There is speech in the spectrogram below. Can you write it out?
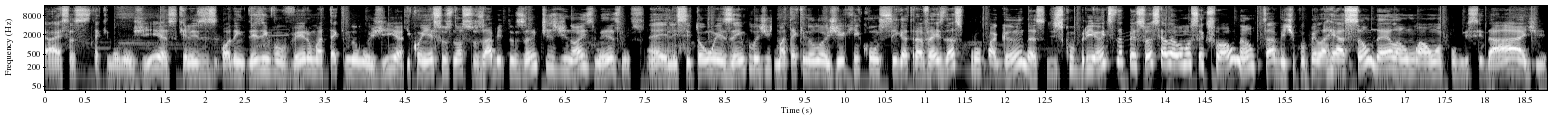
a essas tecnologias que eles podem desenvolver uma tecnologia que conheça os nossos hábitos antes de nós mesmos. Né? Ele citou um exemplo de uma tecnologia que consiga, através das propagandas, descobrir antes da pessoa se ela é homossexual ou não, sabe? Tipo, pela reação dela a, uma publicidade,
